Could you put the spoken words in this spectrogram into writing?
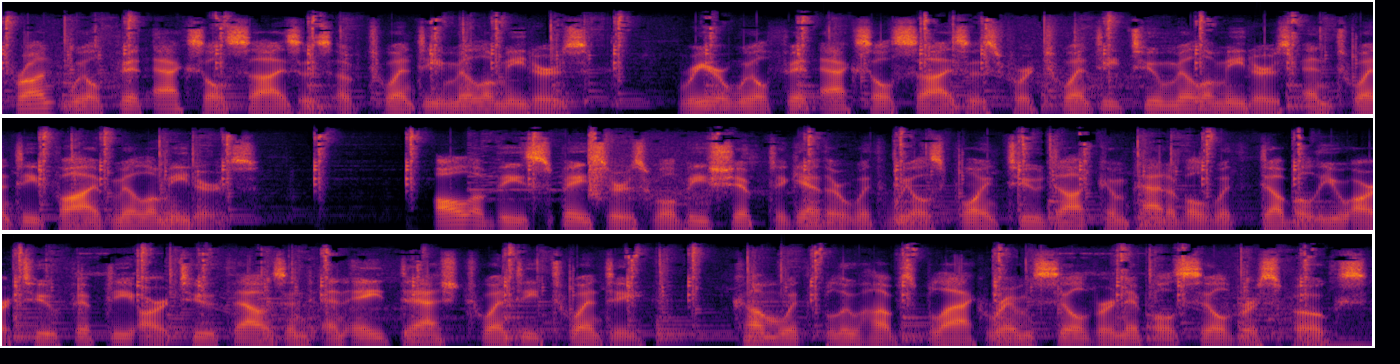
Front wheel fit axle sizes of 20 mm, rear wheel fit axle sizes for 22 mm and 25 mm. All of these spacers will be shipped together with wheels. Point 2. Compatible with WR250 R2008-2020, come with blue hubs black rim silver nipples silver spokes,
